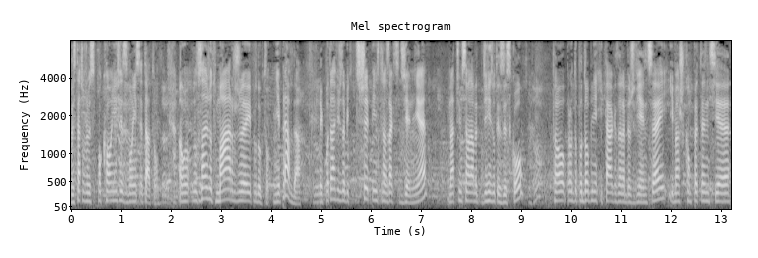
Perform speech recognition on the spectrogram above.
wystarczą, żeby spokojnie się zwolnić z etatu. A no to zależy od marży i produktu. Nieprawda. Jak potrafisz zrobić 3-5 transakcji dziennie, na czymś sam nawet 10 zł zysku, to prawdopodobnie i tak zarabiasz więcej i masz kompetencję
